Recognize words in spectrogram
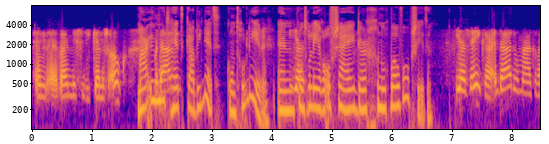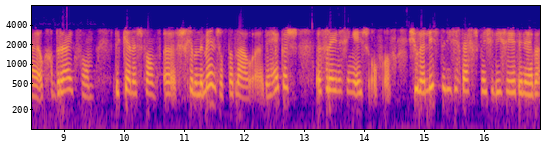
En uh, wij missen die kennis ook. Maar u maar moet daarom... het kabinet controleren. En ja. controleren of zij er genoeg bovenop zitten. Jazeker. En daardoor maken wij ook gebruik van de kennis van uh, verschillende mensen. Of dat nou uh, de hackersvereniging is of, of, journalisten die zich daar gespecialiseerd in hebben.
